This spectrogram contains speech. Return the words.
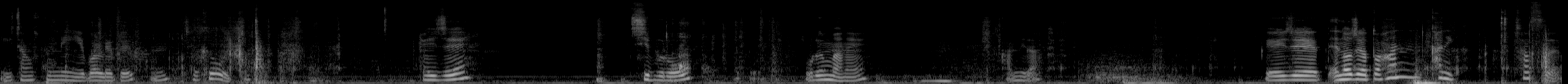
이 장수풍뎅이 애벌레들 은잘 크고 있죠. 이제 집으로 네, 오랜만에 갑니다. 예, 이제 에너지가 또 한 칸이 찼어요.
